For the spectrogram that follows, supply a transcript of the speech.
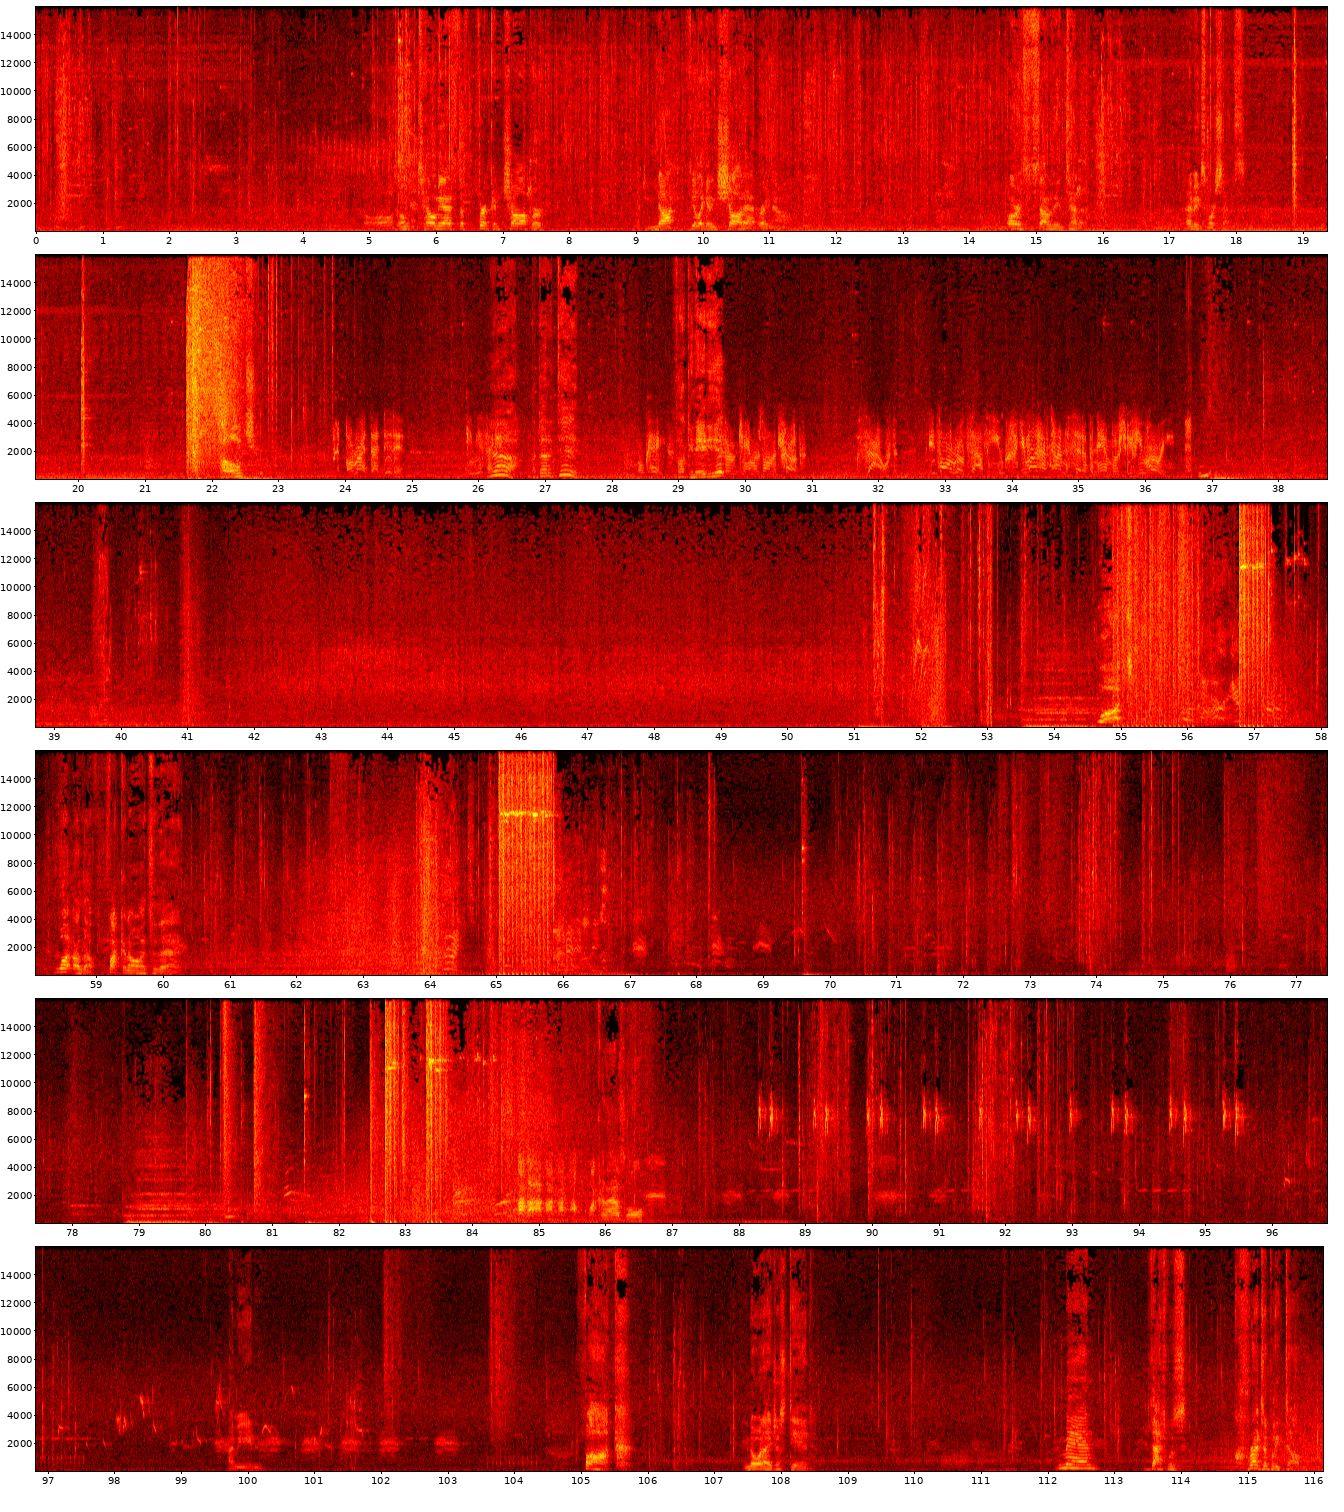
Oh, don't tell me that's the frickin' chopper. I do not feel like getting shot at right now. Or it's the sound of the antenna. That makes more sense. Don't you? Alright, that did it. Give me a second. Yeah, I bet it did. Okay. Fucking idiot. Third jammer's on the truck. South. It's on the road south of you. You might have time to set up an ambush if you hurry. What? What are the fucking odds of that? fucking asshole. I mean... Fuck! You know what I just did? Man, that was incredibly dumb.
